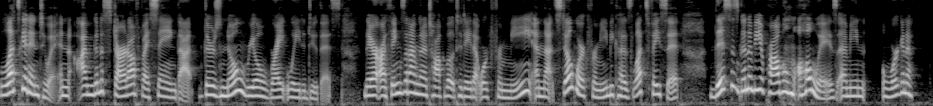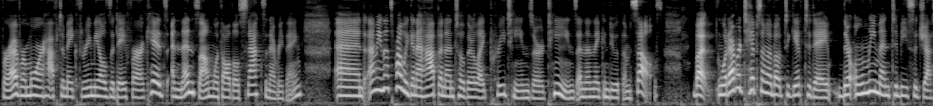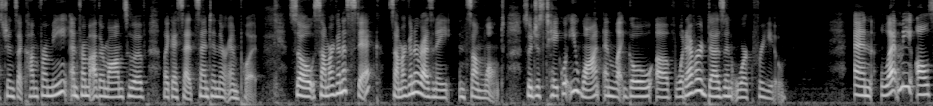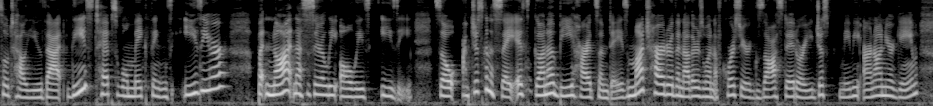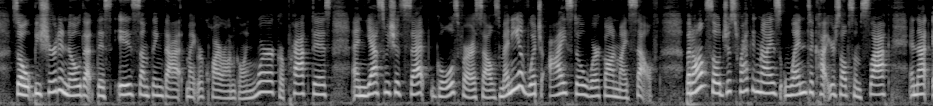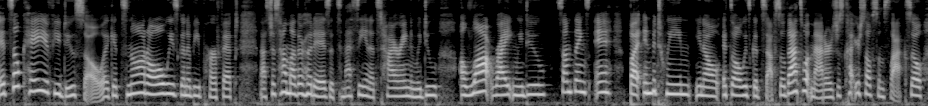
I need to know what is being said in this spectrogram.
let's get into it. And I'm going to start off by saying that there's no real right way to do this. There are things that I'm going to talk about today that worked for me and that still work for me because let's face it, this is going to be a problem always. I mean, we're going to forevermore have to make three meals a day for our kids and then some with all those snacks and everything. And I mean, that's probably going to happen until they're like preteens or teens, and then they can do it themselves. But whatever tips I'm about to give today, they're only meant to be suggestions that come from me and from other moms who have, like I said, sent in their input. So some are to stick, some are to resonate, and some won't. So just take what you want and let go of whatever doesn't work for you. And let me also tell you that these tips will make things easier, but not necessarily always easy. So I'm just gonna say it's gonna be hard some days, much harder than others when, of course, you're exhausted or you just maybe aren't on your game. So be sure to know that this is something that might require ongoing work or practice. And yes, we should set goals for ourselves, many of which I still work on myself. But also just recognize when to cut yourself some slack and that it's okay if you do so. Like it's not always gonna be perfect. That's just how motherhood is. It's messy and it's tiring and we do a lot right and we do some things eh, but in between, you know, it's always good stuff. So that's what matters. Just cut yourself some slack. So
